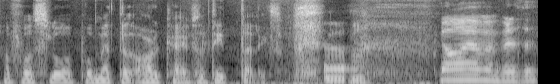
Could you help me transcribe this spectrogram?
man får slå på Metal Archives och titta liksom. Ja. ja, ja men precis.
